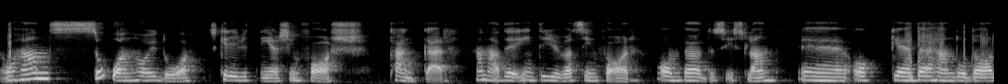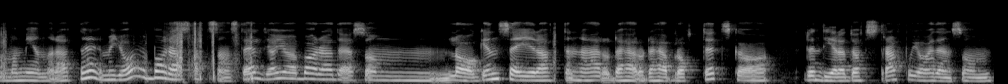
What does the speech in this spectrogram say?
Och hans son har ju då skrivit ner sin fars tankar. Han hade intervjuat sin far om bödesysslan Eh, och eh, där han då Dahlman menar att nej men jag är bara statsanställd. Jag gör bara det som lagen säger att den här och det här och det här brottet ska rendera dödsstraff och jag är den som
